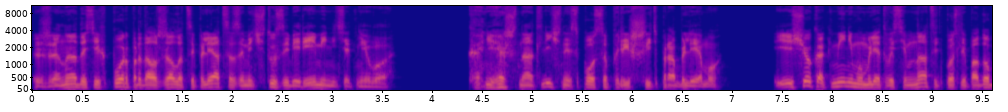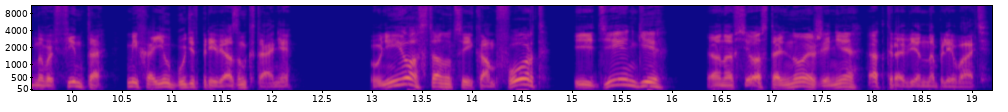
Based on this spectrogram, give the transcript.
Жена до сих пор продолжала цепляться за мечту забеременеть от него. Конечно, отличный способ решить проблему. Еще как минимум лет 18 после подобного финта Михаил будет привязан к Тане. У нее останутся и комфорт, и деньги, а на все остальное жене откровенно плевать.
